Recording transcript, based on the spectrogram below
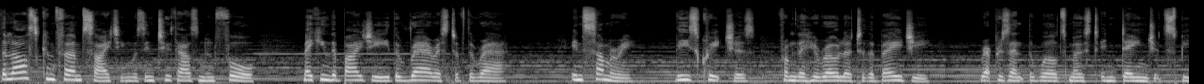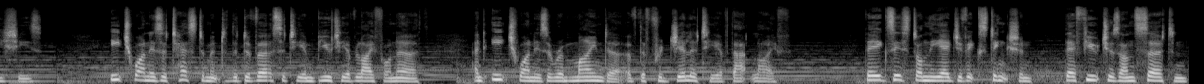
The last confirmed sighting was in 2004, making the baiji the rarest of the rare. In summary, these creatures, from the Hirola to the baiji, represent the world's most endangered species. Each one is a testament to the diversity and beauty of life on Earth, and each one is a reminder of the fragility of that life. They exist on the edge of extinction, their futures uncertain,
